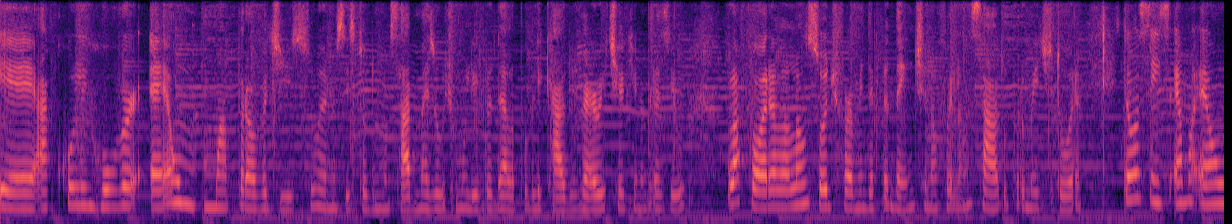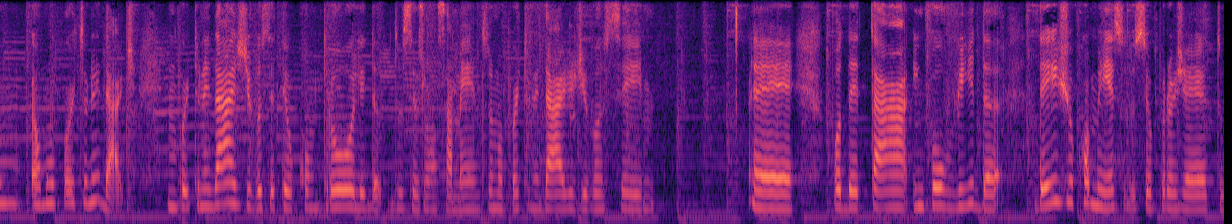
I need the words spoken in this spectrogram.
É, a Colin Hoover é um, uma prova disso. Eu não sei se todo mundo sabe, mas o último livro dela publicado, Verity, aqui no Brasil, lá fora ela lançou de forma independente, não foi lançado por uma editora. Então, assim, é uma, é um, é uma oportunidade. Uma oportunidade de você ter o controle do, dos seus lançamentos, uma oportunidade de você é, poder estar tá envolvida desde o começo do seu projeto.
